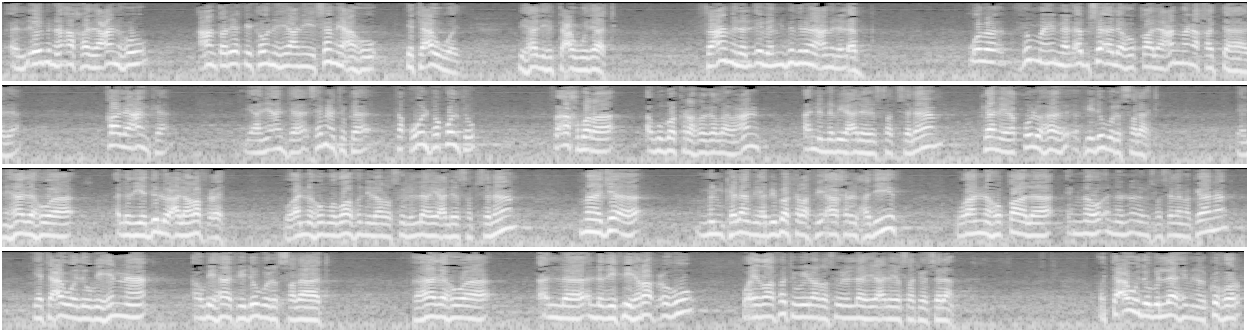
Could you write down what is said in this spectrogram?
الابن أخذ عنه عن طريق كونه يعني سمعه يتعوذ بهذه التعوذات. فعمل الابن مثل ما عمل الأب. ثم إن الأب سأله قال عمن أخذت هذا؟ قال عنك. يعني أنت سمعتك تقول فقلت. فأخبر أبو بكر رضي الله عنه أن النبي عليه الصلاة والسلام كان يقولها في دبر الصلاة. يعني هذا هو الذي يدل على رفعه وأنه مضاف إلى رسول الله عليه الصلاة والسلام. ما جاء من كلام أبي بكر في آخر الحديث وأنه قال إنه أن النبي صلى الله عليه وسلم كان يتعوذ بهن أو بها في دبر الصلاة. فهذا هو ال- الذي فيه رفعه وإضافته إلى رسول الله عليه الصلاة والسلام. والتعوذ بالله من الكفر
